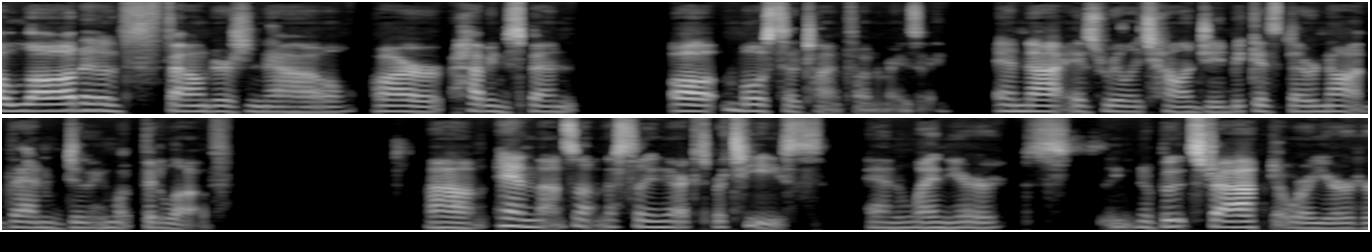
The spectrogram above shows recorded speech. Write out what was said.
a lot of founders now are having spent all, most of their time fundraising. and that is really challenging because they're not then doing what they love. Um, and that's not necessarily their expertise. And when you're you know, bootstrapped or you're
